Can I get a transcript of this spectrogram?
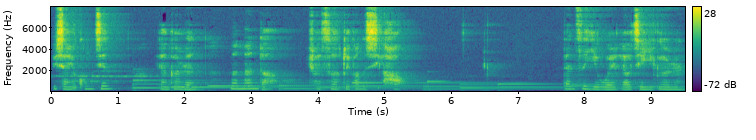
又想有空间，两个人慢慢的揣测对方的喜好。但自以为了解一个人，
